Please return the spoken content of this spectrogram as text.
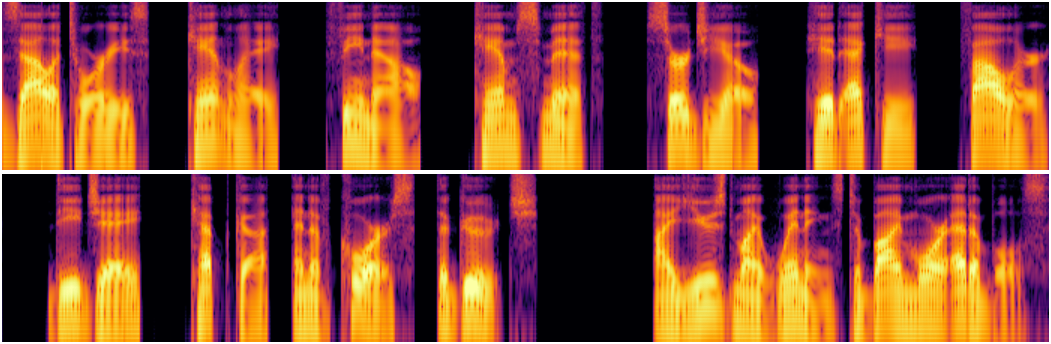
Zalatoris, Cantlay, Finau, Cam Smith, Sergio, Hideki, Fowler, DJ, Koepka, and of course, the Gooch. I used my winnings to buy more edibles.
